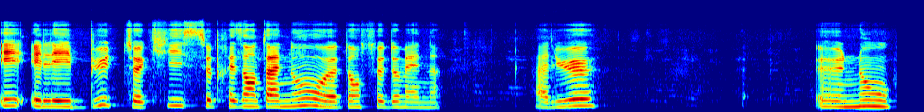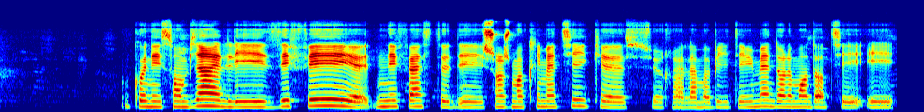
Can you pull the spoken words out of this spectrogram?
et les buts qui se présentent à nous euh, dans ce domaine. À lieu, euh, nous connaissons bien les effets euh, néfastes des changements climatiques sur la mobilité humaine dans le monde entier et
